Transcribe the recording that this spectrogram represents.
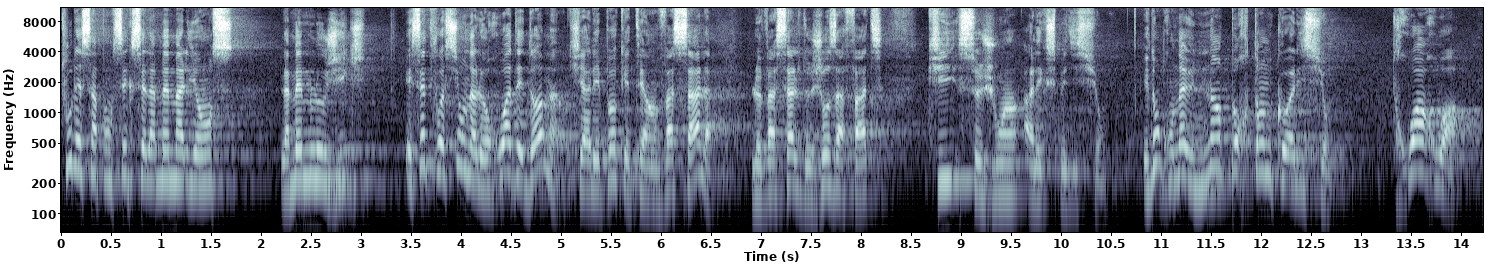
Tout laisse à penser que c'est la même alliance, la même logique. Et cette fois-ci, on a le roi d'Édom, qui à l'époque était un vassal, le vassal de Josaphat, qui se joint à l'expédition. Et donc on a une importante coalition. Trois rois,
